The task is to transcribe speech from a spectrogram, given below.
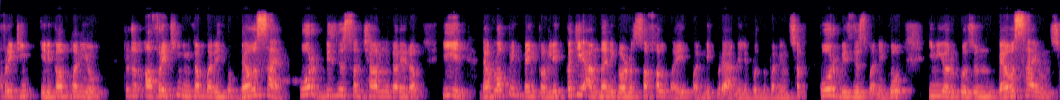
अपरेटिङ इन्कम पनि हो। टोटल अपरेटिङ इन्कम भनेको व्यवसाय कोर बिजनेस सञ्चालन गरेर यी डेभलपमेन्ट ब्याङ्कहरूले कति आम्दानी गर्न सफल भए भन्ने कुरा हामीले बुझ्नुपर्ने हुन्छ। कोर बिजनेस भनेको यिनीहरूको जुन व्यवसाय हुन्छ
